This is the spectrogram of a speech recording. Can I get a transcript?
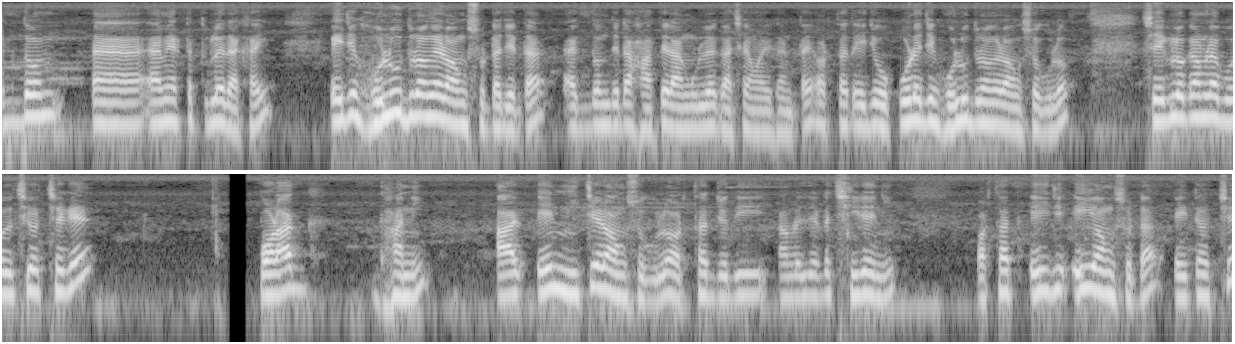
একদম আমি একটা তুলে দেখাই, এই যে হলুদ রঙের অংশটা যেটা, একদম যেটা হাতের আঙুলের কাছে আমার এখানটায়, অর্থাৎ এই যে ওপরে যে হলুদ রঙের অংশগুলো, সেইগুলোকে আমরা বলছি হচ্ছে গিয়ে পরাগ ধানী, আর এর নিচের অংশগুলো, অর্থাৎ যদি আমরা যদি ছিঁড়ে নিই, অর্থাৎ এই যে এই অংশটা, এইটা হচ্ছে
